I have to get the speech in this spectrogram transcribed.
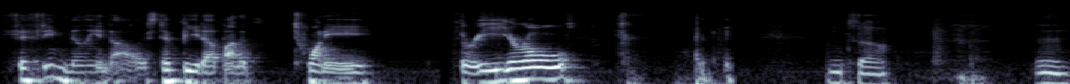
Fifty million dollars to beat up on a twenty-three-year-old. And so, and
